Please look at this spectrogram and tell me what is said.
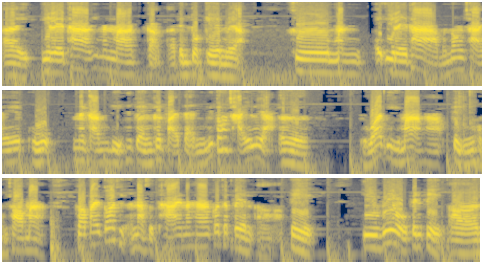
ไออีเลท่าที่มันมากับเป็นตัวเกมเลยอะคือมันไออีเลท่ามันต้องใช้พุในการดีดให้ตัวเองขึ้นไปแต่นี้ไม่ต้องใช้เลยอะเออถือว่าดีมากฮะปีกนี้ผมชอบมาก ต่อไปก็ถึงอันดับสุดท้ายนะฮะก็จะเป็นเอ่อปีกอีวิลเป็นปีกเอ่อ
